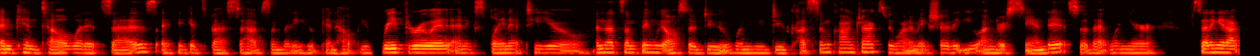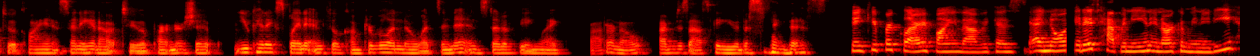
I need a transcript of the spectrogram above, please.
and can tell what it says, I think it's best to have somebody who can help you read through it and explain it to you. And that's something we also do when we do custom contracts. We want to make sure that you understand it so that when you're sending it out to a client, sending it out to a partnership, you can explain it and feel comfortable and know what's in it instead of being like, I don't know. I'm just asking you to sign this. Thank you for clarifying that because I know it is happening in our community.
